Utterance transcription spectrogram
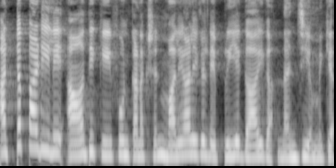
അട്ടപ്പാടിയിലെ ആദ്യ കെ ഫോൺ കണക്ഷൻ മലയാളികളുടെ പ്രിയ ഗായിക നഞ്ചിയമ്മയ്ക്ക്.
